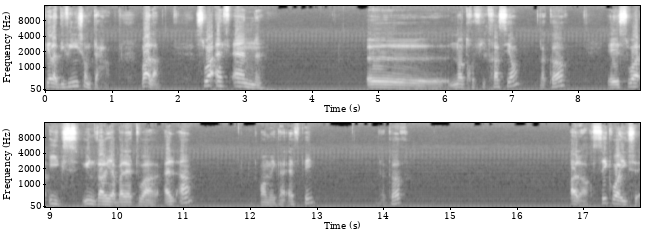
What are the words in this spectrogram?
في لا ديفينيسيون تاعها فوالا سوا اف ان notre filtration d'accord et soit x une variable aléatoire L1 oméga fp d'accord alors c'est quoi xn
